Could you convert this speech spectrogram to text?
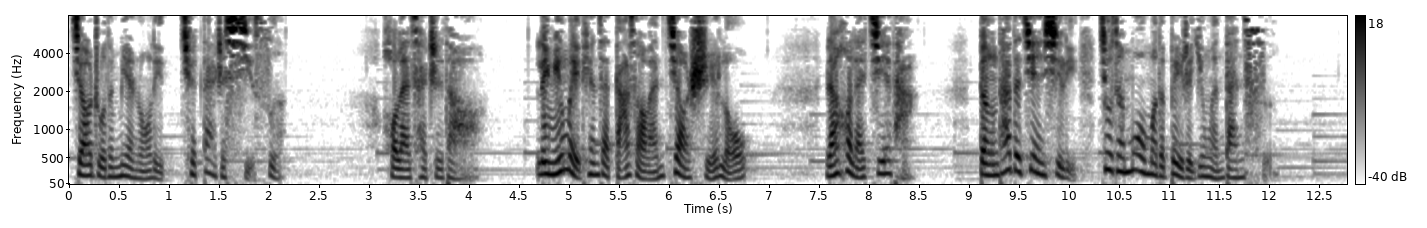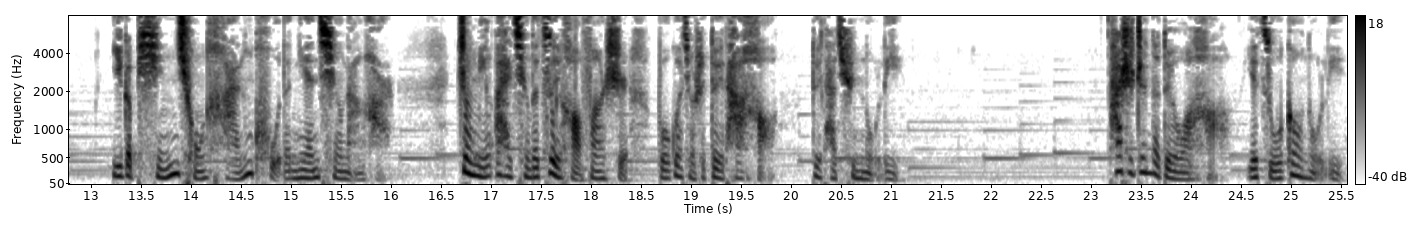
焦灼的面容里却带着喜色。后来才知道，李明每天在打扫完教学楼。然后来接他，等他的间隙里，就在默默的背着英文单词。一个贫穷寒苦的年轻男孩，证明爱情的最好方式，不过就是对他好，对他去努力。他是真的对我好，也足够努力，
